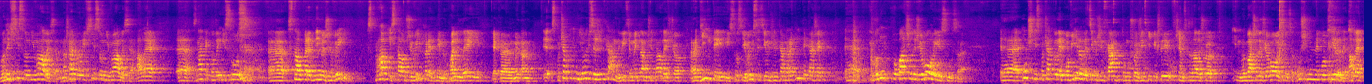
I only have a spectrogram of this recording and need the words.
Вони всі сумнівалися. На жаль, вони всі сумнівалися. Але е, знаєте, коли Ісус е, став перед ними живий, справді став живий перед ними в Галілеї, як ми там е, спочатку він явився жінкам. Дивіться, ми там читали, що радійте, Ісус явився цим жінкам, радійте, каже, е, і вони побачили живого Ісуса. Е, учні спочатку не повірили цим жінкам, тому що жінки пішли учням, сказали, що ми бачили живого Ісуса. Учні не повірили, але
